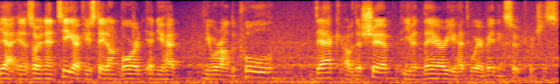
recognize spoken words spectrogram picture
yeah. So in Antigua, if you stayed on board and you had you were on the pool deck of the ship, even there you had to wear a bathing suit, which is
